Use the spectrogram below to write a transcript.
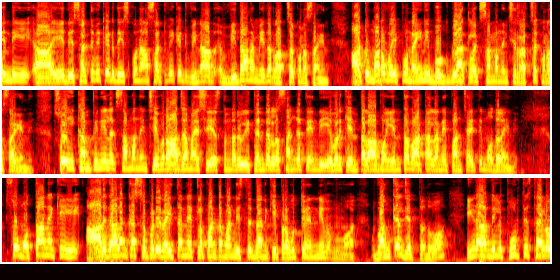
ఏంది ఏది సర్టిఫికేట్ తీసుకుని ఆ సర్టిఫికేట్ వినా విధానం మీద రచ్చ కొనసాగింది. అటు మరోవైపు నైని బొగ్ బ్లాక్లకు సంబంధించి రచ్చ కొనసాగింది. సో ఈ కంపెనీలకు సంబంధించి ఎవరు ఆజమాయిషి చేస్తున్నారు? ఈ టెండర్ల సంగతి ఏంది? ఎవరికి ఎంత లాభం? ఎంత వాటాలనే పంచాయతీ మొదలైంది. సో మొత్తానికి ఆరుగాలం కష్టం కష్టపడి రైతన్న ఎట్లా పంట పండిస్తే దానికి ప్రభుత్వం ఎన్ని వంకలు చెప్తుందో ఈడ వీళ్ళు పూర్తి స్థాయిలో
